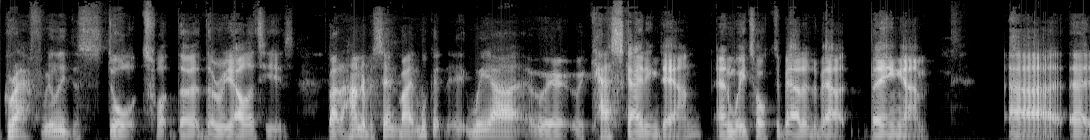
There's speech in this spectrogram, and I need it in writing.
graph really distorts what the, the reality is. But 100%, mate. Look at we are we're, we're cascading down, and we talked about it about being um, uh, uh,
